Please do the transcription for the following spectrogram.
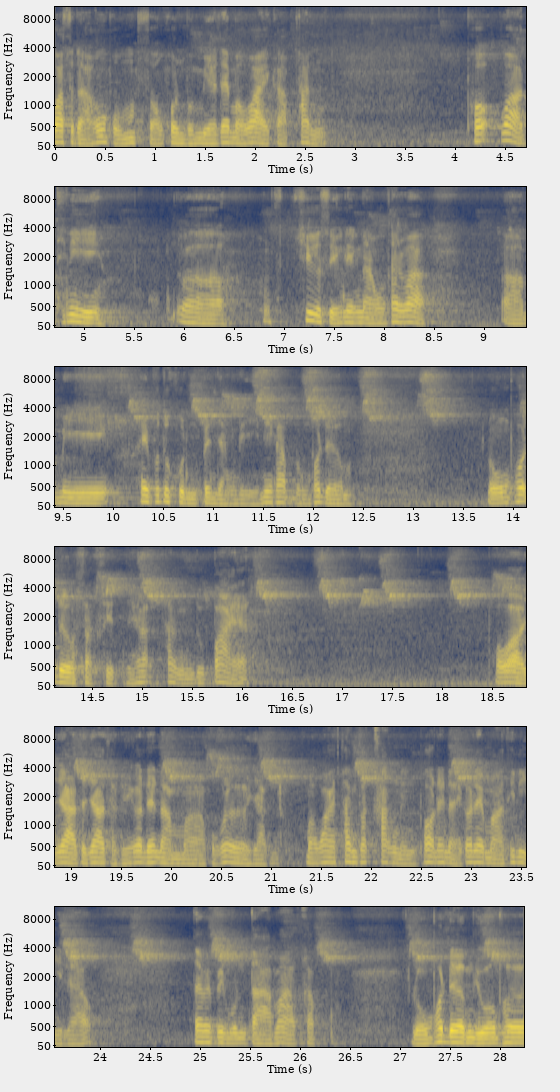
วาสนาของผมสองคนผมเมียได้มาไหว้กับท่าน เพราะว่าที่นี่ชื่อเสียงเรียงนามของท่านว่าอ่ามีให้พุทธคุณเป็นอย่างดีนี่ครับหลวงพ่อเดิม หลวงพ่อเดิมศักดิ์สิทธิ์นะฮะท่านดูป้ายฮะเพราะว่าญาติญาติแถวนี้ก็แนะนำมา ผมก็เอออยากมาไหว้ท่านสักครั้งหนึ่งเพราะไหนๆก็ได้มาที่นี่แล้วได้ไปเป็นบุญตามากครับ หลวงพ่อเดิมอยู่อำเภอ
